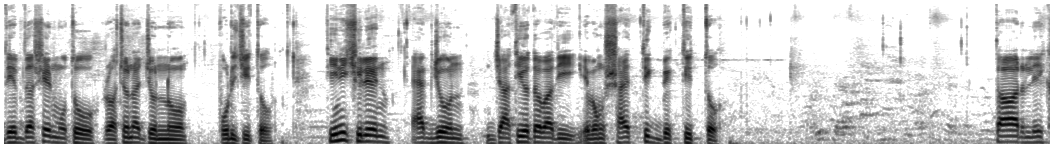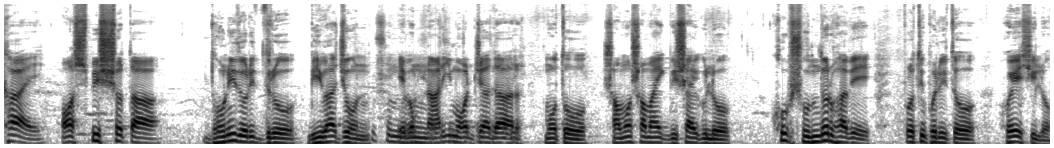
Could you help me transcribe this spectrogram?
দেবদাসের মতো রচনার জন্য পরিচিত। তিনি ছিলেন একজন জাতীয়তাবাদী এবং সাহিত্যিক ব্যক্তিত্ব। তার লেখায় অস্পৃশ্যতা ধনী দরিদ্র বিভাজন এবং নারী মর্যাদার মতো সমসাময়িক বিষয়গুলো খুব সুন্দরভাবে প্রতিফলিত হয়েছিল।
